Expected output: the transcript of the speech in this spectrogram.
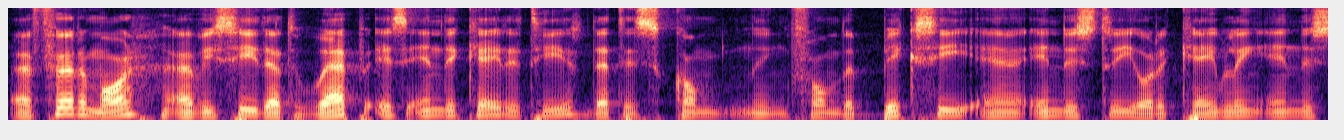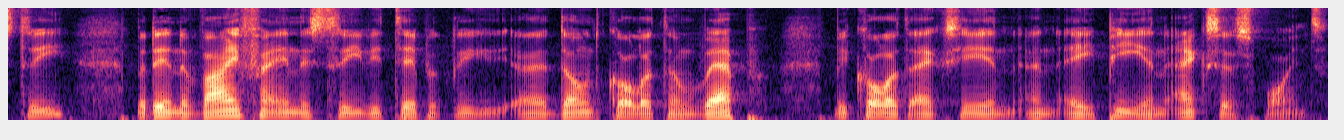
Uh, furthermore, uh, we see that web is indicated here. That is coming from the BICSI uh, industry or the cabling industry. But in the Wi-Fi industry, we typically don't call it a web. We call it actually an, an, AP, an access point.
